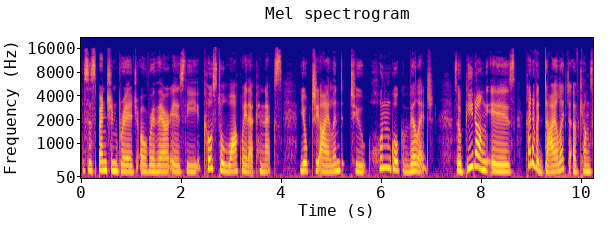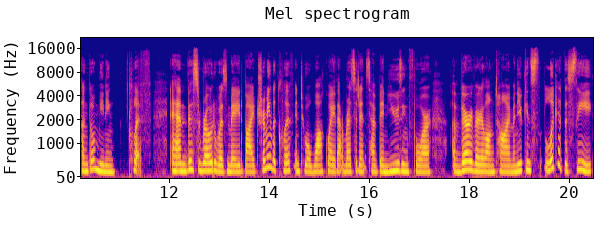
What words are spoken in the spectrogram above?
The suspension bridge over there is the coastal walkway that connects Yokji Island to Hunguk Village. So Bireong is kind of a dialect of Gyeongsangdo, meaning cliff. And this road was made by trimming the cliff into a walkway that residents have been using for a very, very long time. And you can look at the sea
